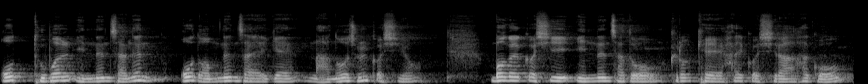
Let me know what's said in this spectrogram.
옷 두 벌 있는 자는 옷 없는 자에게 나눠 줄 것이요 먹을 것이 있는 자도 그렇게 할 것이라 하고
